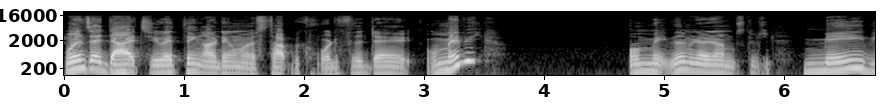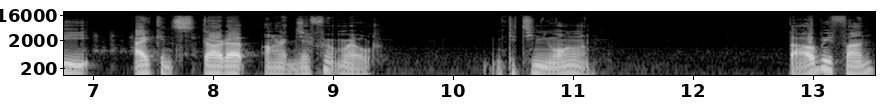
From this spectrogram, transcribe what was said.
Once I die too, I think I think I'm going to stop recording for the day. Or maybe, or maybe, let me know down in the description. Maybe I can start up on a different road and continue on. That would be fun.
